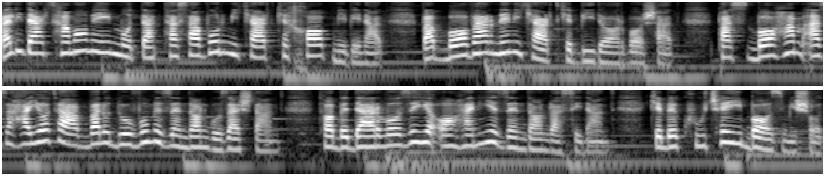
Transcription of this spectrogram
ولی در تمام این مدت تصور می کرد که خواب می بیند و باور نمی کرد که بیدار باشد. پس با هم از حیات اول و دوم زندان گذشتند تا به دروازه آهنی زندان رسیدند که به کوچه باز می شد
